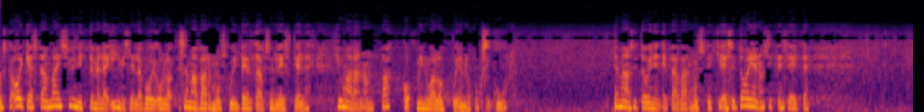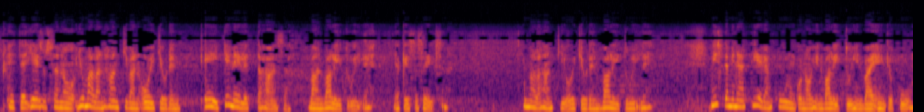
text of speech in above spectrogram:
Koska oikeastaan vain synnittömällä ihmisellä voi olla sama varmuus kuin vertauksen leskellä. Jumalan on pakko minua loppujen lopuksi kuulla. Tämä on se toinen epävarmuustekijä. Se toinen on sitten se, että, että Jeesus sanoo Jumalan hankkivan oikeuden ei kenelle tahansa, vaan valituilleen. Jakeessa seitsemän. Jumala hankkii oikeuden valituilleen. Mistä minä tiedän, kuulunko noihin valittuihin vai enkö kuulu?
